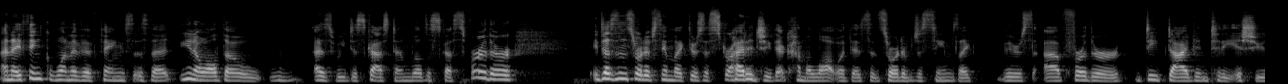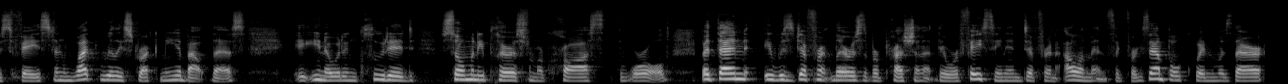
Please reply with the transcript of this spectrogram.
And I think one of the things is that, you know, although as we discussed and we'll discuss further, it doesn't sort of seem like there's a strategy that come a lot with this. It sort of just seems like there's a further deep dive into the issues faced. And what really struck me about this, it, you know, it included so many players from across the world, but then it was different layers of oppression that they were facing in different elements. Like, for example, Quinn was there,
